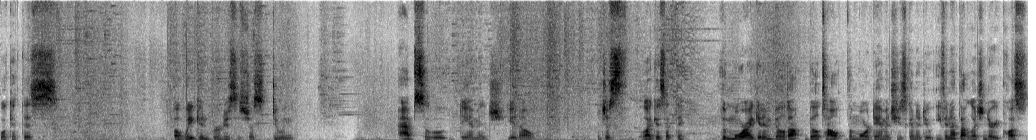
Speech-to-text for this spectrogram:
Look at this. Awakened Brutus is just doing absolute damage, you know? And just, like I said, think the more I get him built out, built out, the more damage he's gonna do. Even at that Legendary Plus,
